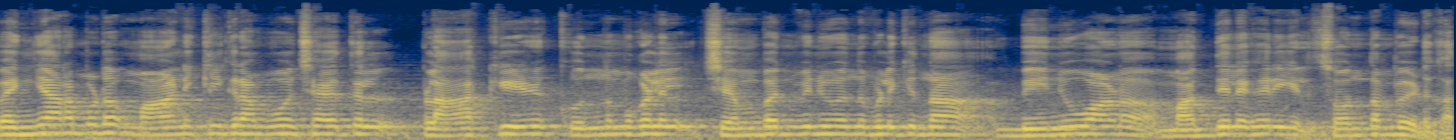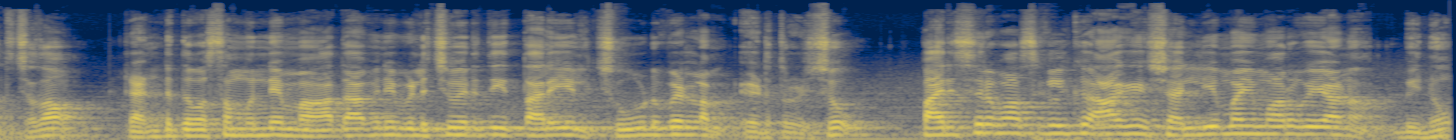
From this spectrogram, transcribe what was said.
വെഞ്ഞാറമൂട് മാണിക്കൽ ഗ്രാമപഞ്ചായത്തിൽ പ്ലാക്കീഴ് കുന്നുമുകളിൽ ചെമ്പൻ വിനു എന്ന് വിളിക്കുന്ന ബിനുവാണ് മദ്യലഹരിയിൽ സ്വന്തം വീട് കത്തിച്ചത്. രണ്ട് ദിവസം മുന്നേ മാതാവിനെ വിളിച്ചു വരുത്തി തലയിൽ ചൂടുവെള്ളം എടുത്തൊഴിച്ചു. പരിസരവാസികൾക്ക് ആകെ ശല്യമായി മാറുകയാണ് ബിനു.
